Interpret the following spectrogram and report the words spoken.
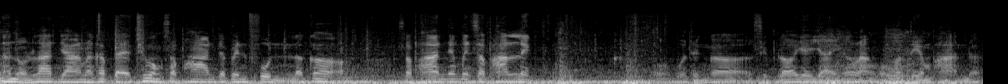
ถ นนลาดยางนะครับ แต่ช่วงสะพานจะเป็นฝุ่น แล้วก็สะพานยังเป็นสะพานเหล็กโอ้พูดถึงก็สิบล้อใหญ่ ๆ ข้างหลังผมก็เตรียมผ่านด้วย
